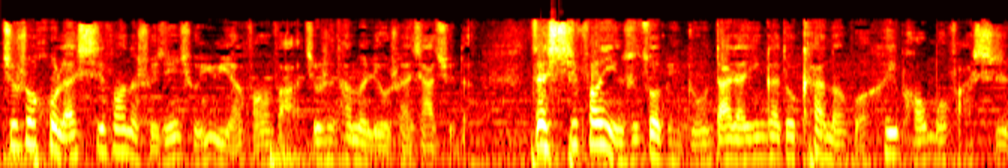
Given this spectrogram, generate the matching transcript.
据说后来西方的水晶球预言方法就是他们流传下去的。在西方影视作品中，大家应该都看到过黑袍魔法师。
